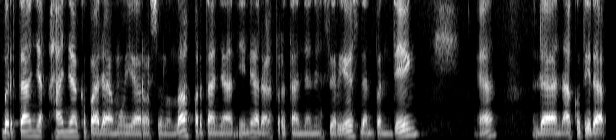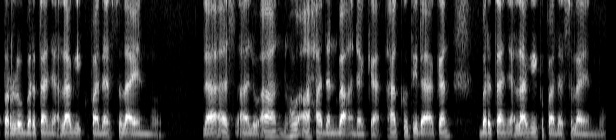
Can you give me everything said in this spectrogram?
bertanya hanya kepadamu ya Rasulullah. Pertanyaan ini adalah pertanyaan yang serius dan penting ya. Dan aku tidak perlu bertanya lagi kepada selainmu. La as'alu anhu ahadan ba'daka. Aku tidak akan bertanya lagi kepada selainmu.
